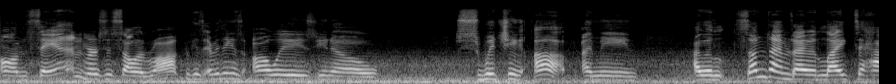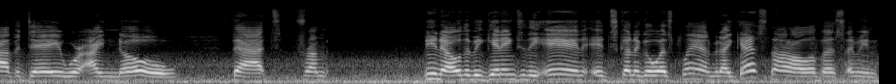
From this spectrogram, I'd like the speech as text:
on sand versus solid rock because everything is always, you know, switching up. I mean, I would sometimes I would like to have a day where I know that from you know the beginning to the end it's going to go as planned, but I guess not all of us. I mean,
